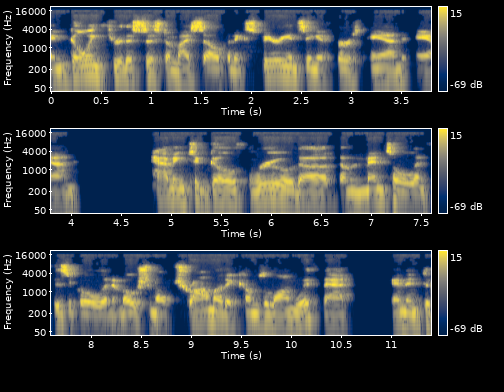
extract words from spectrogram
and going through the system myself and experiencing it firsthand and having to go through the the mental and physical and emotional trauma that comes along with that and then to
